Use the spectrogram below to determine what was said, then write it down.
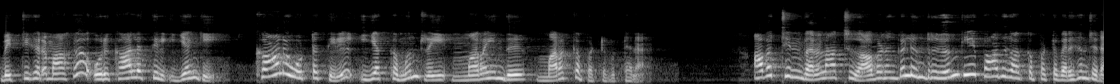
வெற்றிகரமாக ஒரு காலத்தில் இயங்கி கால ஓட்டத்தில் இயக்கமின்றி மறைந்து மறக்கப்பட்டுவிட்டன. அவற்றின் வரலாற்று ஆவணங்கள் இன்று எங்கே பாதுகாக்கப்பட்டு வருகின்றன?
